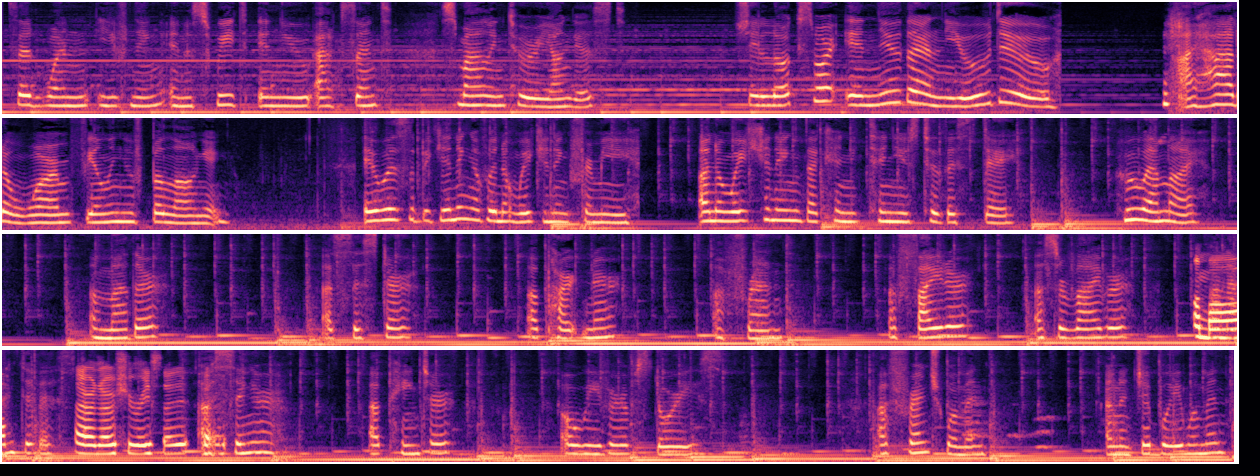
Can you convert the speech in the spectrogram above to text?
said one evening in a sweet Innu accent, smiling to her youngest, She looks more Innu than you do. I had a warm feeling of belonging. It was the beginning of an awakening for me, an awakening that continues to this day. Who am I? A mother? A sister? A partner? A friend? A fighter? A survivor? A mom. An activist? I don't know if she already said it. a singer, a painter, a weaver of stories, a French woman, an Ojibwe woman,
